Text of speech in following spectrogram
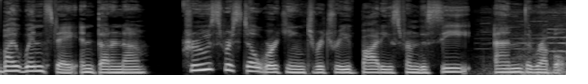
By Wednesday in Derna, crews were still working to retrieve bodies from the sea and the rubble.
